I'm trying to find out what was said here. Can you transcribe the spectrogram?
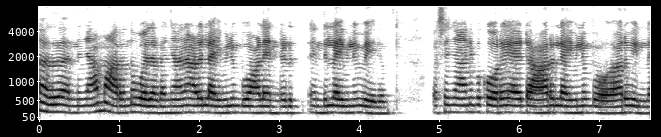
അത് തന്നെ. ഞാൻ മറന്നു പോയതാടാ ഞാൻ ആളെ ലൈവിലും പോകും ആൾ എന്റെ അടുത്ത് എന്റെ ലൈവിലും വരും. പക്ഷെ ഞാനിപ്പോൾ കുറേ ആയിട്ട് ആറ് ലൈവിലും പോകാറുമില്ല.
